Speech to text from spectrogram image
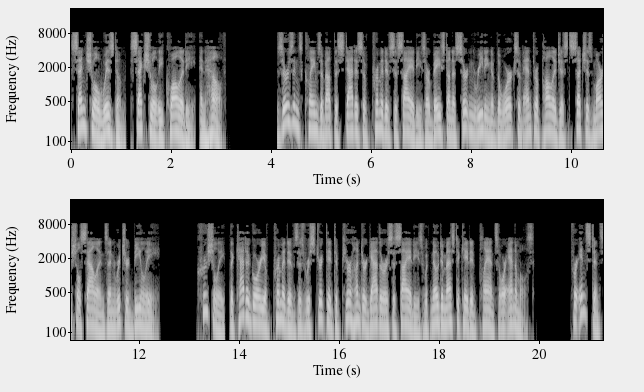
sensual wisdom, sexual equality, and health. Zerzan's claims about the status of primitive societies are based on a certain reading of the works of anthropologists such as Marshall Sahlins and Richard B. Lee. Crucially, the category of primitives is restricted to pure hunter-gatherer societies with no domesticated plants or animals. For instance,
